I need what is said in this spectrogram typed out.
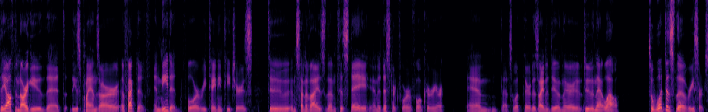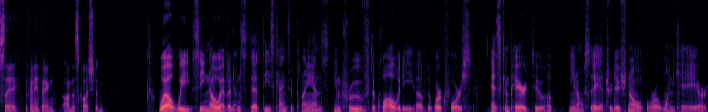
they often argue that these plans are effective and needed for retaining teachers to incentivize them to stay in a district for a full career. And that's what they're designed to do, and they're doing that well. So, what does the research say, if anything, on this question? Well, we see no evidence that these kinds of plans improve the quality of the workforce as compared to a, you know, say a traditional 401k or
